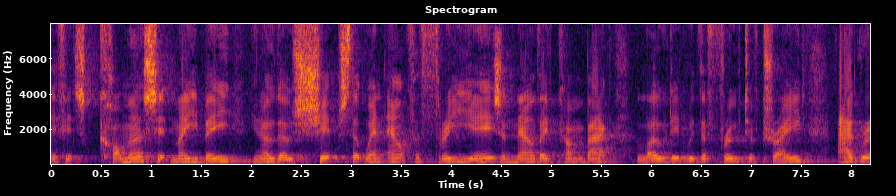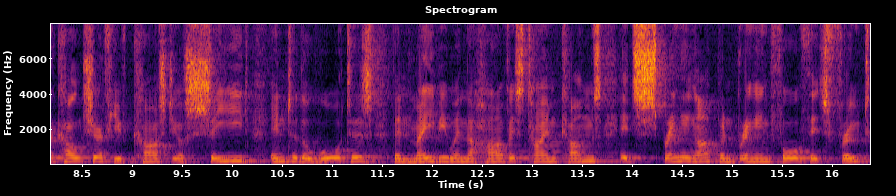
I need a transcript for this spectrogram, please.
If it's commerce, it may be, you know, those ships that went out for three years and now they've come back loaded with the fruit of trade. Agriculture, if you've cast your seed into the waters, then maybe when the harvest time comes, it's springing up and bringing forth its fruit.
